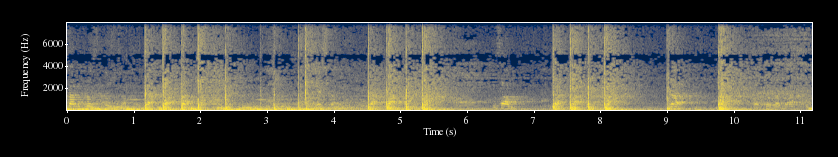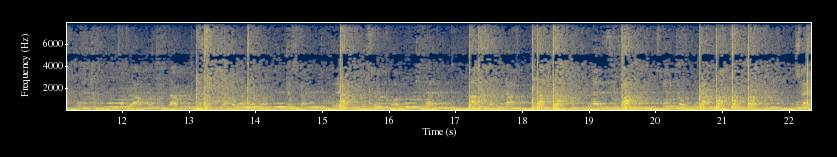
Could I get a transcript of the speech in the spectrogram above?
prawy prosty dorzucam. Jeszcze. To samo. Brawo. Kto wraca? Brawo, brawo. Dyszka. Raz, trzy, cztery. Dwa, lewy, prawy. Dwa, lewy, dwa. Cztery proste. Dwa, dwa, dwa. Sześć.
